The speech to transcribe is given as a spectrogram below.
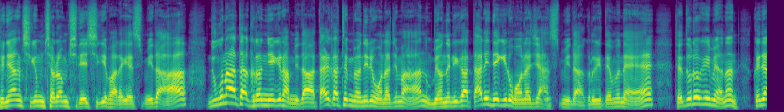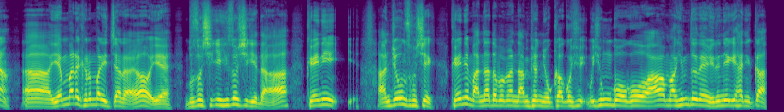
그냥 지금처럼 지내시기 바라겠습니다. 누구나 다 그런 얘기를 합니다. 딸 같은 며느리 원하지만 며느리가 딸이 되기를 원하지 않습니다. 그렇기 때문에 되도록이면은 그냥 아, 옛말에 그런 말 있잖아요. 예, 무소식이 희소식이다. 괜히 안 좋은 소식, 괜히 만나다 보면 남편 욕하고 흉- 흉보고 아 막 힘드네요 이런 얘기 하니까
